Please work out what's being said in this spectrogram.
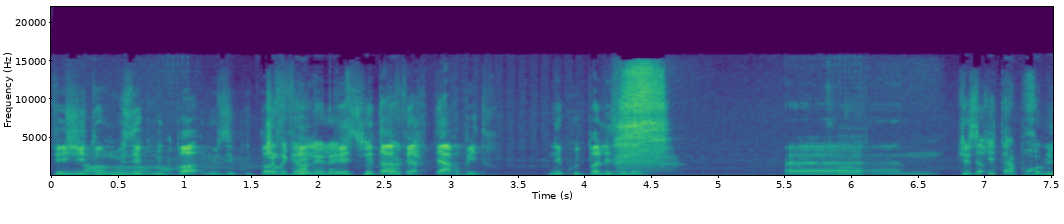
Fégito, Non, nous non, écoute non. pas, nous écoute pas. Tu regardes les lives Fais ce que t'as à faire, t'es arbitre. N'écoute pas les élèves. Euh, Qu'est-ce qui t'a promis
